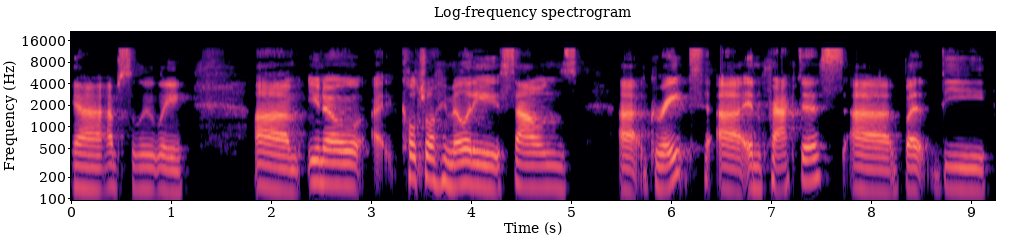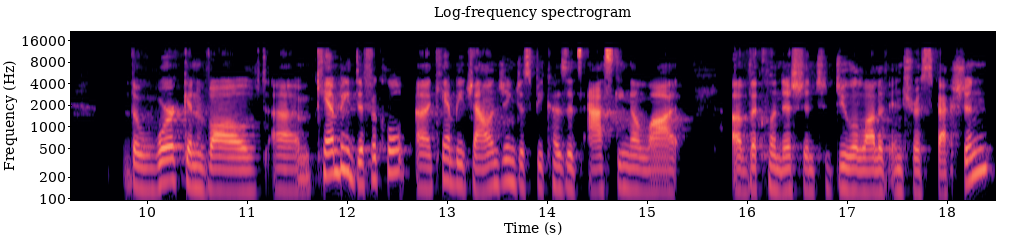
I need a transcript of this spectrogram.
Yeah, absolutely. Um, you know, cultural humility sounds uh, great uh, in practice, uh, but the the work involved um, can be difficult, uh, can be challenging, just because it's asking a lot of the clinician to do a lot of introspection,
